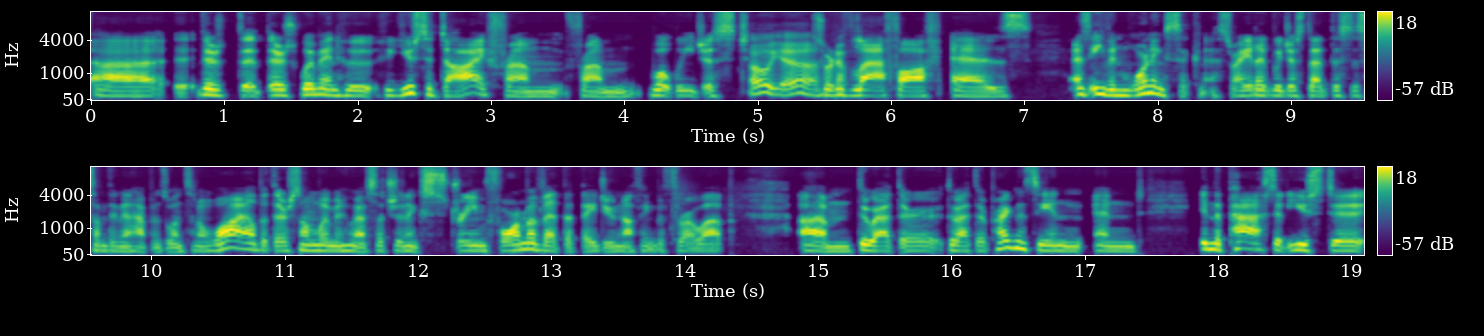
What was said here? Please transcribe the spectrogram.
uh, there's there's women who who used to die from from what we just oh yeah. sort of laugh off as as even morning sickness, right? Like we just that this is something that happens once in a while, but there's some women who have such an extreme form of it that they do nothing but throw up um, throughout their throughout their pregnancy. And and in the past, it used to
